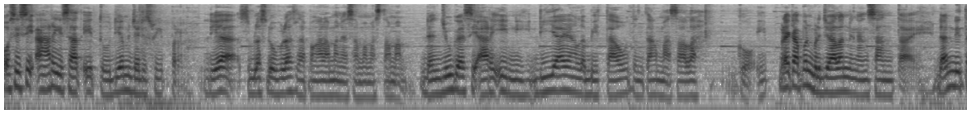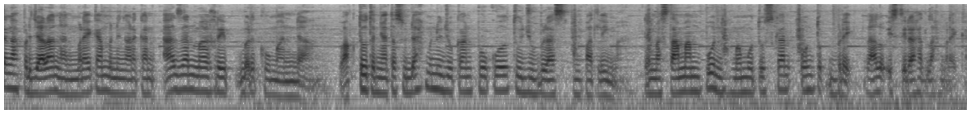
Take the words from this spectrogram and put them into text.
Posisi Ari saat itu dia menjadi sweeper. Dia 11-12 lah pengalamannya sama Mas Tamam. Dan juga si Ari ini dia yang lebih tahu tentang masalah goib. Mereka pun berjalan dengan santai. Dan di tengah perjalanan mereka mendengarkan azan maghrib berkumandang. Waktu ternyata sudah menunjukkan pukul 17.45 dan Mas Tamam pun memutuskan untuk break, lalu istirahatlah mereka.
